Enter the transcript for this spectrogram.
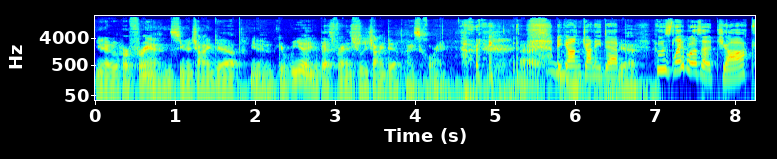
you know her friends, you know Johnny Depp, you know your, you know your best friend is usually Johnny Depp in high school, right? A young Johnny Depp, Yeah. who's labeled as a jock.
